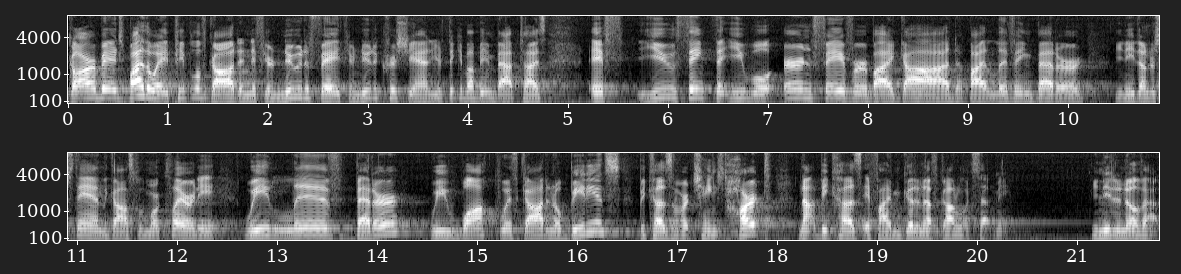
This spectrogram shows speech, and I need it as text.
garbage. By the way, people of God, and if you're new to faith, you're new to Christianity, you're thinking about being baptized, if you think that you will earn favor by God by living better, you need to understand the gospel with more clarity. We live better, we walk with God in obedience because of our changed heart, not because if I'm good enough, God will accept me. You need to know that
